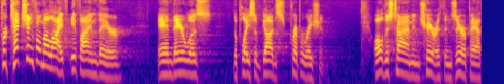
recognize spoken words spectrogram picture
protection for my life if I'm there. And there was the place of God's preparation. All this time in Cherith and Zarephath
